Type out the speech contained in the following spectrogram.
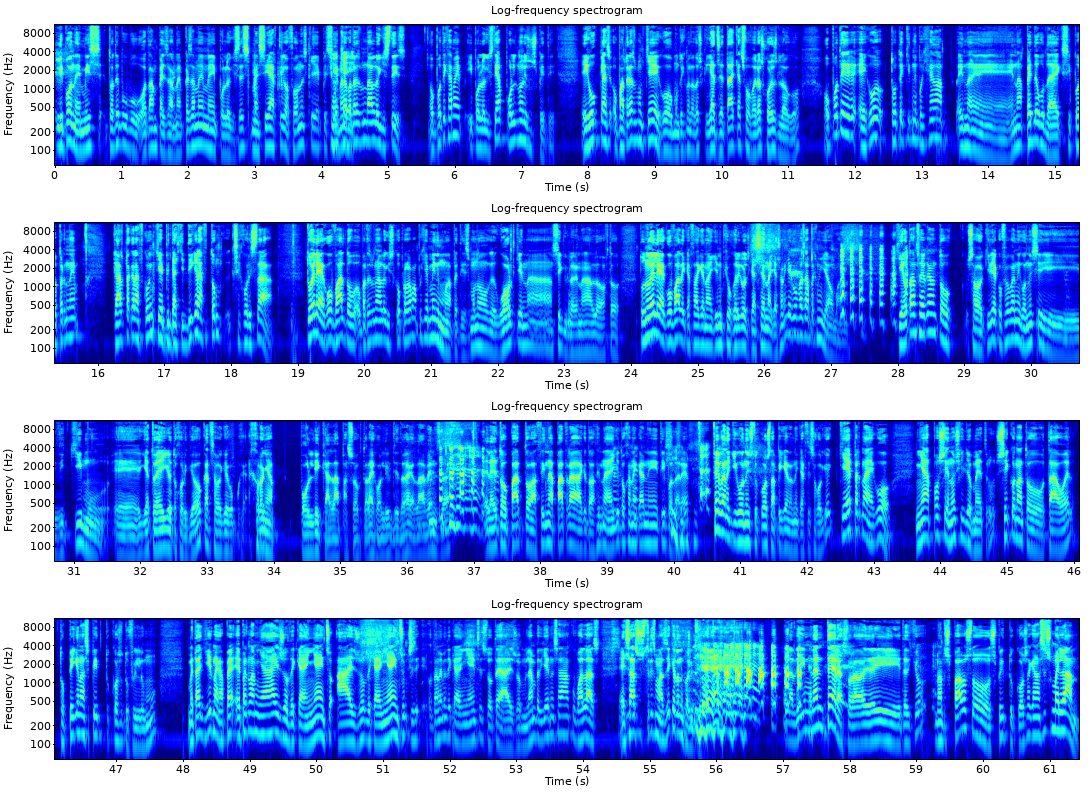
λοιπόν, εμείς τότε που, που όταν παίζαμε, παίζαμε με υπολογιστές με CRT οθόνες και PC. Εμένα ΟΚ. ο πατέρας μου ήταν λογιστής. Οπότε είχαμε υπολογιστή από πολύ νωρίς στο σπίτι. Εγώ, κλασ- ο πατέρας μου και εγώ μου το έχει μεταδώσει και gadgetάκια φοβερό χωρίς λόγο. Οπότε εγώ τότε εκείνη την εποχή είχα ένα, ένα, ένα 586 που έπαιρνε κάρτα γραφικών και επιταχυντή γραφικών ξεχωριστά. Του έλεγα εγώ, βάλω το. Ο πατέρας μου ένα λογιστικό πρόγραμμα που είχε μήνυμο απαιτήσει. Μόνο Word και ένα Singular, ένα άλλο αυτό. Του έλεγα εγώ, βάλε και αυτά για να γίνει πιο γρήγορος για σένα, για σένα και εγώ βάζα παιχνίδια ομάδα. και όταν φεύγανε το Σαββατοκύριακο, φεύγανε οι γονείς οι δικοί μου ε, για το Αίγυο το χωριό. Κάθε Σαββατοκύριακο χρόνια πολύ καλά Πασόκ. Τώρα έχω λήφθει, τώρα καταλαβαίνεις. δηλαδή το, Πα- το Αθήνα Πάτρα και το Αθήνα Αίγυο το είχαν κάνει τίποτα. Ρε. Φεύγανε και οι γονείς του Κώστα, πήγαιναν και αυτοί στο χωριό και έπαιρνα εγώ μια απόσταση ενός χιλιόμετρου, σήκωνα το τάουελ, το πήγαινα σπίτι του Κώστα του φίλου μου, μετά γύρναγα, πέ- έπαιρνα μια ISO 19 inch, ISO 19 inch, ξέρεις, όταν λέμε 19 inch τότε ISO, μιλάμε παιδιά είναι σαν να κουβαλάς. Εσάς τους τρεις μαζί και τον έχω λήψει. δηλαδή, μιλάνε τέρας τώρα. Δηλαδή, τέτοιο, να τους πάω στο σπίτι του Κώστα για να στήσουμε LAN.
